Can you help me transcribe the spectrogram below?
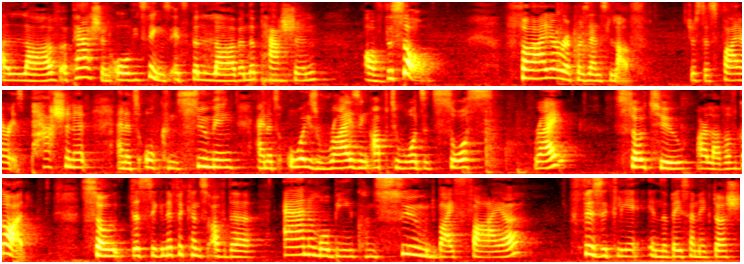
a love, a passion, all these things. It's the love and the passion of the soul. Fire represents love. Just as fire is passionate and it's all consuming and it's always rising up towards its source, right? So too our love of God. So the significance of the animal being consumed by fire physically in the Beis Hamikdash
